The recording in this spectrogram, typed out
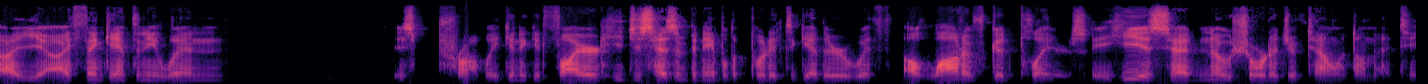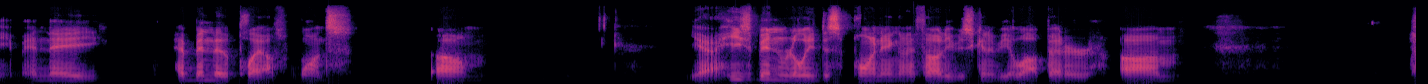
Uh, yeah, I think Anthony Lynn is probably going to get fired. He just hasn't been able to put it together with a lot of good players. He has had no shortage of talent on that team, and they have been to the playoffs once. Um. Yeah, he's been really disappointing. I thought he was going to be a lot better. Um.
